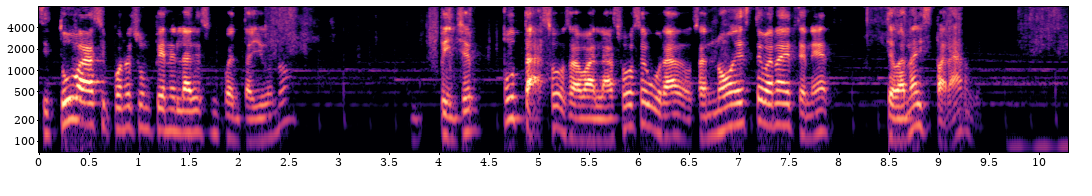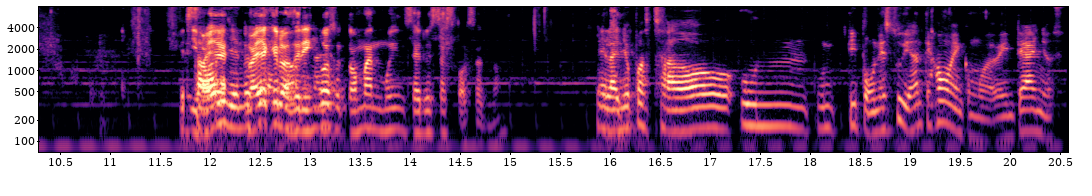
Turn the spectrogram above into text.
si tú vas y pones un pie en el área 51, pinche putazo, o sea, balazo asegurado, o sea, no es te van a detener, te van a disparar, güey. Y vaya, que los gringos se toman muy en serio estas cosas, ¿no? El año pasado, un, un tipo, un estudiante joven, como de 20 años,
